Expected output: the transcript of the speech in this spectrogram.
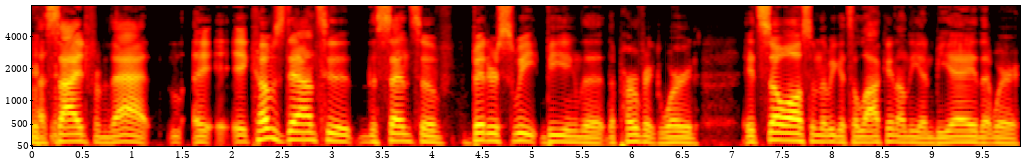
aside from that, it, it comes down to the sense of bittersweet being the, the perfect word. It's so awesome that we get to lock in on the NBA, that we're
